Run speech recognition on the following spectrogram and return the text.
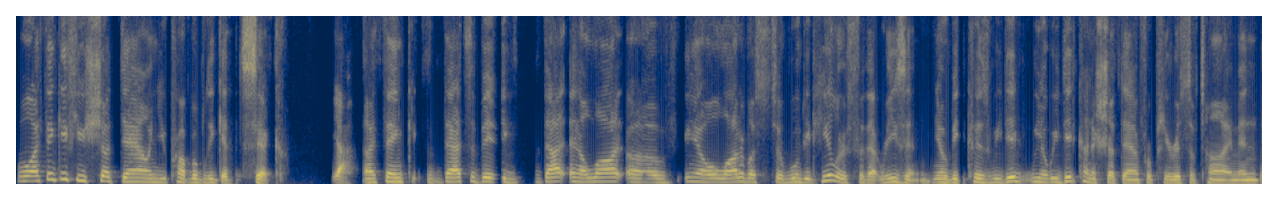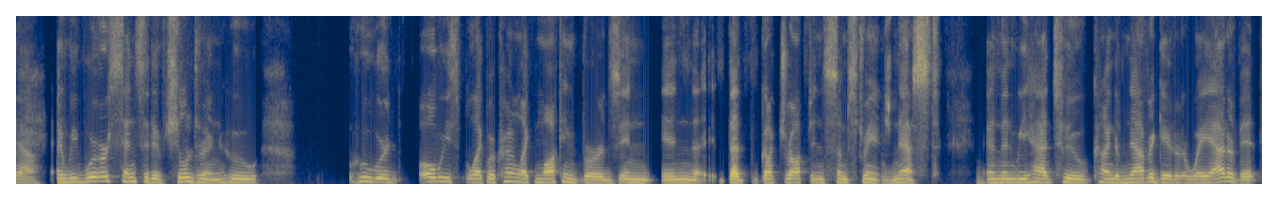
well, I think if you shut down, you probably get sick. Yeah. I think that's a big that and a lot of, you know, a lot of us are wounded healers for that reason, you know, because we did, you know, we did kind of shut down for periods of time and yeah. and we were sensitive children who who were always like we're kind of like mockingbirds in in that got dropped in some strange nest mm-hmm. and then we had to kind of navigate our way out of it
